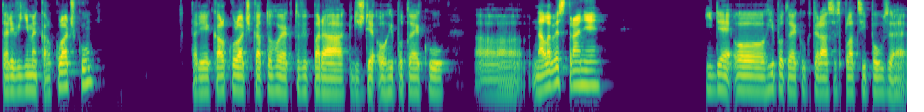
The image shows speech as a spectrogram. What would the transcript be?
Tady vidíme kalkulačku. Tady je kalkulačka toho, jak to vypadá, když jde o hypotéku. Na levé straně jde o hypotéku, která se splací pouze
